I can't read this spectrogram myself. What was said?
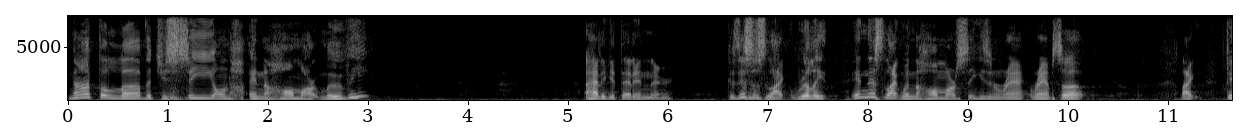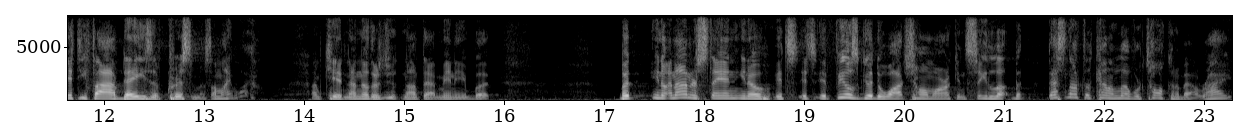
Not the love that you see on in the Hallmark movie. I had to get that in there. Because this is like really, isn't this like when the Hallmark season ramp, ramps up? Like 55 days of Christmas. I'm like, what? I'm kidding. I know there's not that many, but but you know, and I understand, you know, it's, it's it feels good to watch Hallmark and see love, but that's not the kind of love we're talking about, right?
